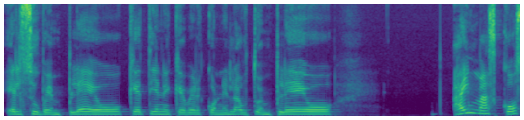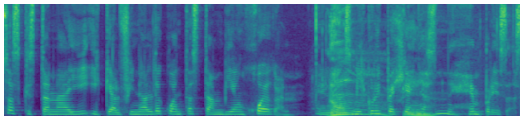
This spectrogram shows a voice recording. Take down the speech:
el subempleo? ¿Qué tiene que ver con el autoempleo? Hay más cosas que están ahí y que al final de cuentas también juegan en las micro y pequeñas empresas.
